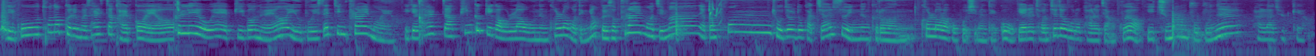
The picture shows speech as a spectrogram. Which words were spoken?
그리고 톤업 크림을 살짝 갈 거예요. 클리오의 비건웨어 UV 세팅 프라이머예요. 이게 살짝 핑크기가 올라오는 컬러거든요. 그래서 프라이머 지만 약간 톤 조절도 같이 할 수 있는 그런 컬러라고 보시면 되고 얘를 전체적으로 바르지 않고요. 이 중앙 부분을 발라줄게요.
